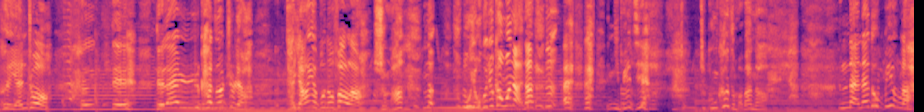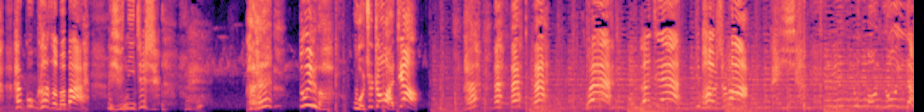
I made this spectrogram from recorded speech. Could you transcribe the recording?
很严重，得。得来日喀则治疗，他羊也不能放了。什么？那我要回去看我奶奶。哎哎，你别急，这这功课怎么办呢？哎呀，奶奶都病了，还功课怎么办？哎呀，你这是……哎，对了，我去找瓦匠。哎哎哎哎，喂，老姐，你跑什么？哎呀，你跟牦牛一样。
